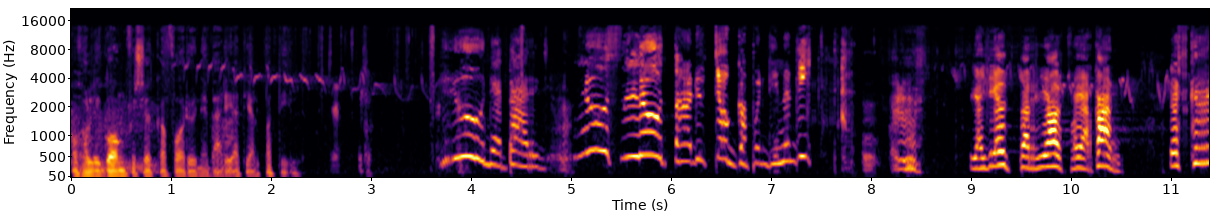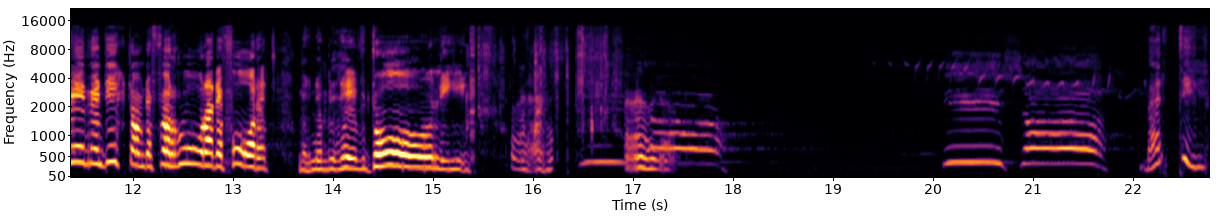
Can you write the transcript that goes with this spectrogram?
och håller igång försöka få Runeberg att hjälpa till. Runeberg, nu slutar du tugga på dina dikter. Jag hjälper i allt vad jag kan. Jag skrev en dikt om det förlorade fåret, men den blev dålig. Isa! Bertil!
